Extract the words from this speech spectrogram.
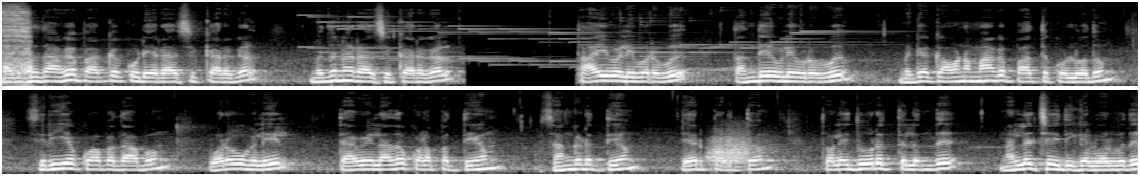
அடுத்ததாக பார்க்கக்கூடிய ராசிக்காரர்கள் மிதுன ராசிக்காரர்கள் தாய் வழி உறவு தந்தை வழி உறவு மிக கவனமாக பார்த்து கொள்வதும் சிறிய கோபதாபம் உறவுகளில் தேவையில்லாத குழப்பத்தையும் சங்கடத்தையும் ஏற்படுத்தும் தொலைதூரத்திலிருந்து நல்ல செய்திகள் வருவது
